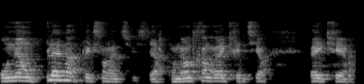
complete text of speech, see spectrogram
on est en pleine réflexion là-dessus. C'est-à-dire qu'on est en train de réécrire, réécrire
